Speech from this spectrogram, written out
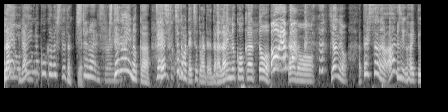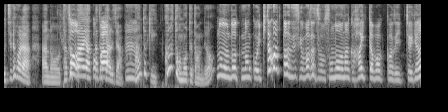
LINE の交換はしてたっけ？してないですしてないのか。えちょっと待って、ちょっと待って。だから LINE の交換と、あの、違うのよ。私さ、アンジーが入って、うちでほら、あの、タコパーやった時あるじゃん。うんあの時来ると思ってたんだよ。うん、だなんか行きたかったんですけどまだそそのなんか入ったばっかで行っちゃいけない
